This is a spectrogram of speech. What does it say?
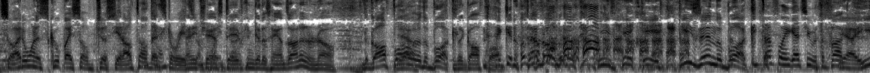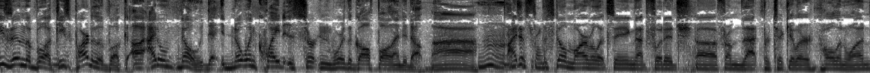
So I don't want to scoop myself just yet. I'll tell that story at Any some chance point. Dave time. can get his hands on it or no? The golf ball Yeah. or the book? The golf ball. I can hook him he's, he- he's in the book. Definitely get you with the book. Yeah, he's in the book. He's part of the book. Uh, I don't know. No one quite is certain where the golf ball ended up. Ah, I just still marvel at seeing that footage uh, from that particular hole in one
